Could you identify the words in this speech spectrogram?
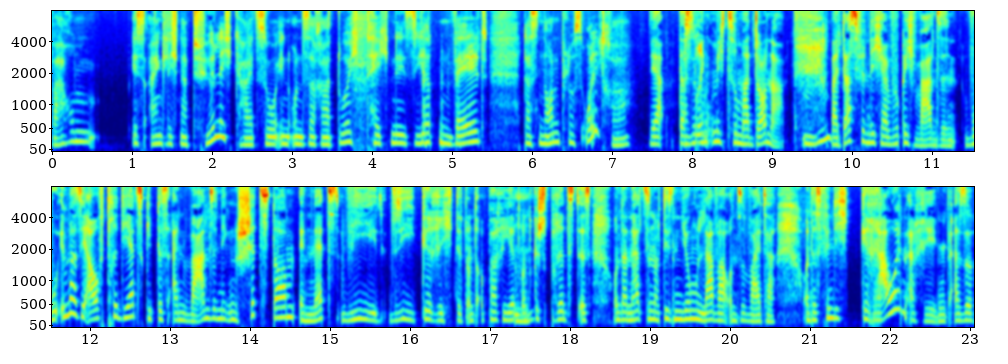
warum ist eigentlich Natürlichkeit so in unserer durchtechnisierten Welt das Nonplusultra? Ja, das also, bringt mich zu Madonna, mhm. weil das finde ich ja wirklich Wahnsinn. Wo immer sie auftritt jetzt, gibt es einen wahnsinnigen Shitstorm im Netz, wie sie gerichtet und operiert mhm. und gespritzt ist und dann hat sie noch diesen jungen Lover und so weiter. Und das finde ich grauenerregend. Also,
